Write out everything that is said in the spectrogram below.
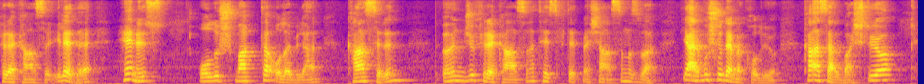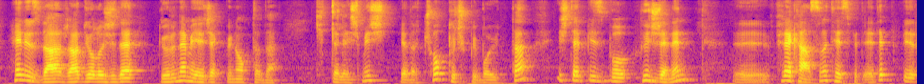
frekansı ile de henüz oluşmakta olabilen kanserin öncü frekansını tespit etme şansımız var. Yani bu şu demek oluyor. Kanser başlıyor. Henüz daha radyolojide görünemeyecek bir noktada kitleleşmiş ya da çok küçük bir boyutta işte biz bu hücrenin e, frekansını tespit edip bir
